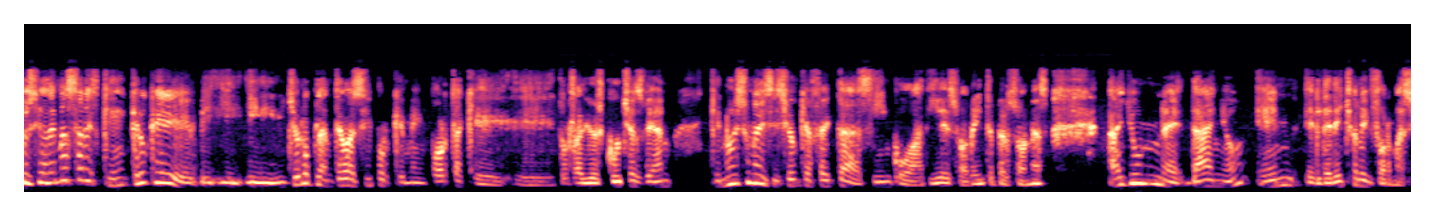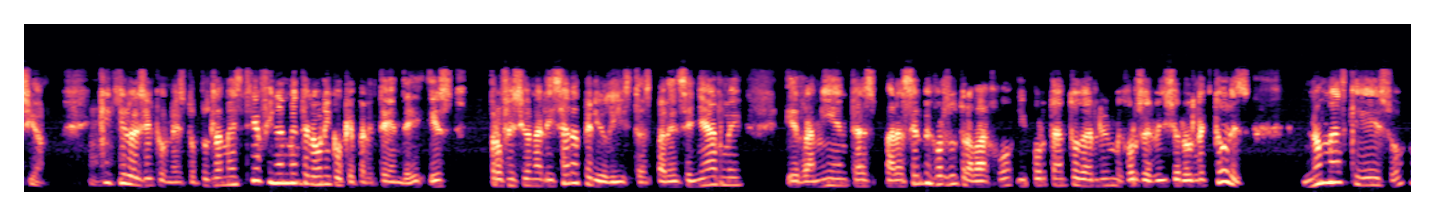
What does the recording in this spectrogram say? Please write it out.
Pues y además, ¿sabes qué? Creo que, y, yo lo planteo así porque me importa que eh, los radioescuchas vean que no es una decisión que afecta a 5, a 10 o a 20 personas. Hay un eh, daño en el derecho a la información. ¿Qué quiero decir con esto? Pues la maestría finalmente lo único que pretende es profesionalizar a periodistas para enseñarle herramientas para hacer mejor su trabajo y por tanto darle un mejor servicio a los lectores. No más que eso,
